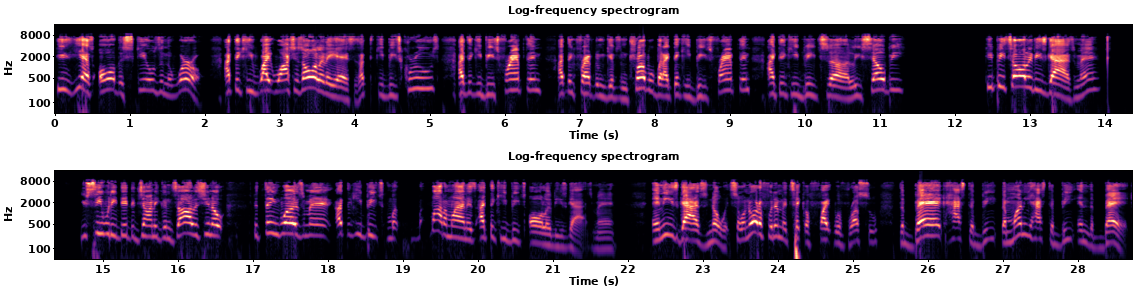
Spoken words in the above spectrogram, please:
He, he has all the skills in the world. I think he whitewashes all of their asses. I think he beats Cruz. I think he beats Frampton. I think Frampton gives him trouble, but I think he beats Frampton. I think he beats uh, Lee Selby. He beats all of these guys, man. You see what he did to Johnny Gonzalez. You know, the thing was, man, I think he beats. Bottom line is, I think he beats all of these guys, man. And these guys know it. So in order for them to take a fight with Russell, the bag has to be the money has to be in the bag.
